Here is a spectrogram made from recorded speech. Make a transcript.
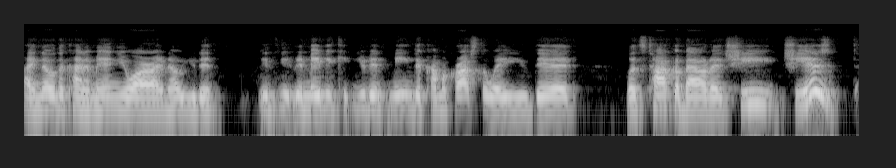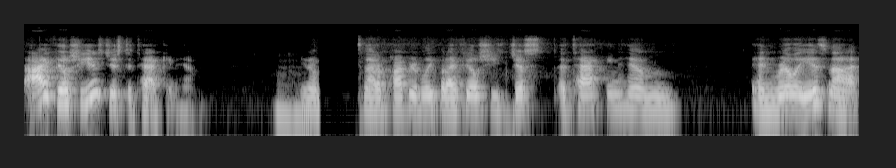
I know the kind of man you are. I know you didn't. It, it maybe you didn't mean to come across the way you did. Let's talk about it. She she is. I feel she is just attacking him. Mm-hmm. You know, it's not a popular belief, but I feel she's just attacking him and really is not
